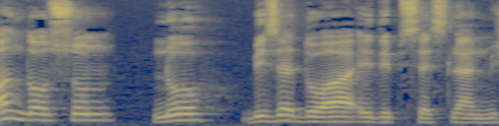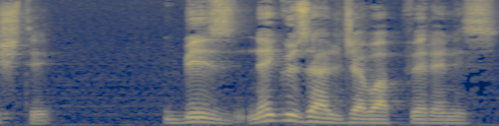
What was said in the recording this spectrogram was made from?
Andolsun Nuh bize dua edip seslenmişti. Biz ne güzel cevap vereniz.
